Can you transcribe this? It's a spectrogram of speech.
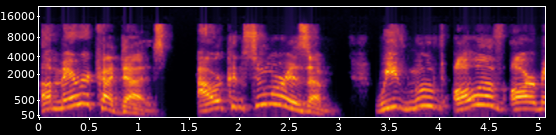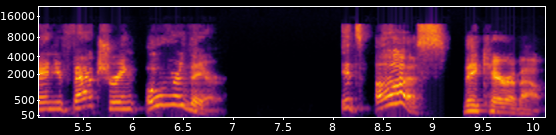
America does. Our consumerism. We've moved all of our manufacturing over there. It's us they care about,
